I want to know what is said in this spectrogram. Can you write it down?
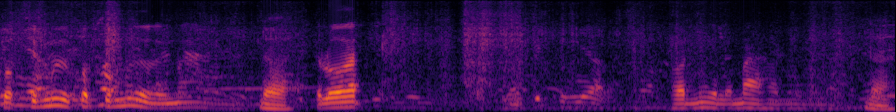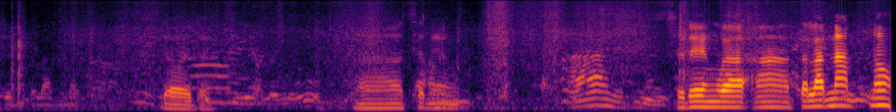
ครบสิบมือครบสิบมือเลยมาเด้อตลอดฮอดมือเลยมาฮอดมือเลยมาเด้อเป็นตลาดนัดเด้อเด้ออ่าแสดงอ่านี่พี่แสดงว่าอ่าตลาดนัดเนาะเพราะ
